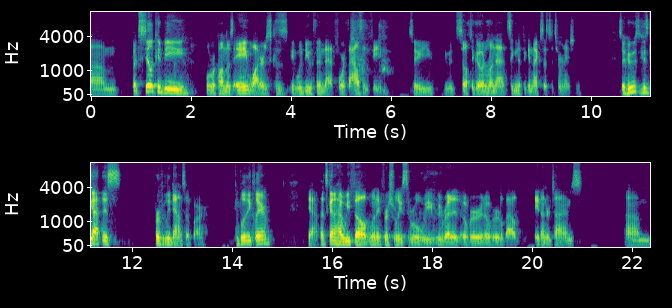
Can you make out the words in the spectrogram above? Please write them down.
um, but still could be what we're calling those A waters because it would be within that 4,000 feet. So you, you would still have to go and run that significant nexus determination. So who's who's got this perfectly down so far? Completely clear? Yeah, that's kind of how we felt when they first released the rule. We we read it over and over about 800 times. Um,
